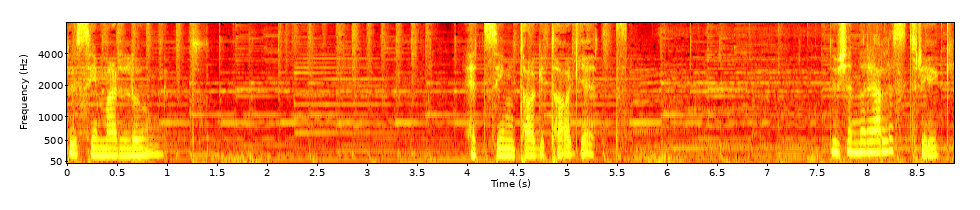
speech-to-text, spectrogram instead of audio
Du simmar lugnt. Ett simtag i taget. Du känner dig alldeles trygg.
